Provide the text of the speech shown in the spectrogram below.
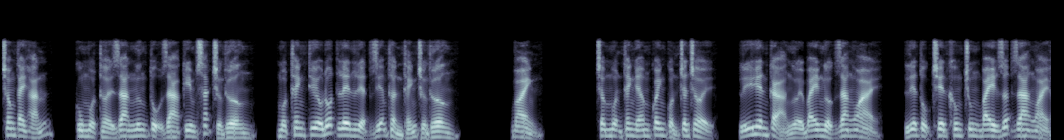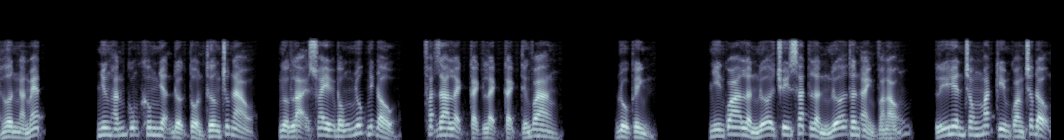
Trong tay hắn, cùng một thời gian ngưng tụ ra kim sắc trường thương, một thanh tiêu đốt lên liệt diễm thần thánh trường thương. Bành. trầm muộn thanh âm quanh quẩn chân trời, lý hiên cả người bay ngược ra ngoài, liên tục trên không trung bay rất ra ngoài hơn ngàn mét. Nhưng hắn cũng không nhận được tổn thương chút nào, ngược lại xoay bóng nhúc nhích đầu phát ra lạch cạch lạch cạch tiếng vang. Đủ kình. Nhìn qua lần nữa truy sát lần nữa thân ảnh và nóng, lý hiên trong mắt kim quang chất động,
